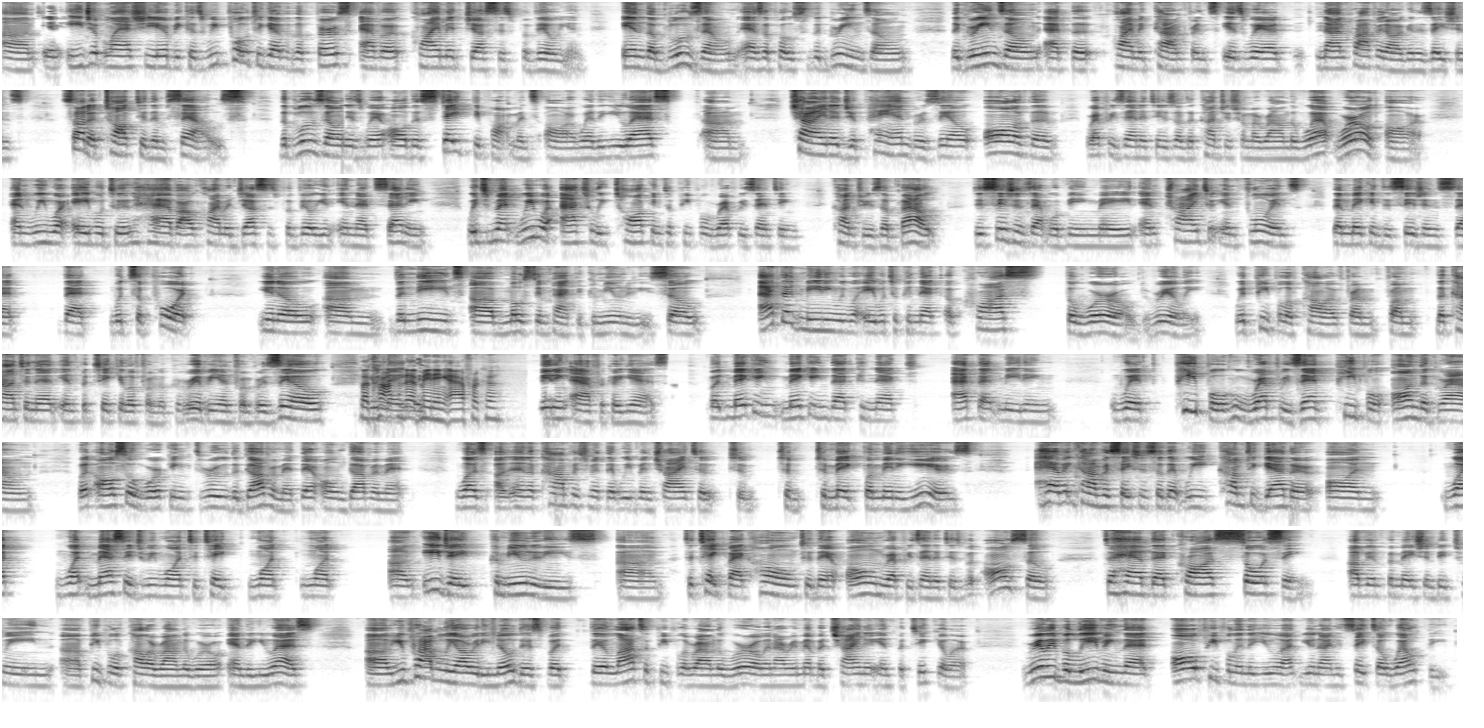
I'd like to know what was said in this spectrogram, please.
um, in Egypt last year because we pulled together the first ever climate justice pavilion in the blue zone as opposed to the green zone. The green zone at the climate conference is where nonprofit organizations sort of talk to themselves. The blue zone is where all the state departments are, where the US, um, China, Japan, Brazil, all of the representatives of the countries from around the world are. And we were able to have our climate justice pavilion in that setting, which meant we were actually talking to people representing countries about decisions that were being made and trying to influence them making decisions that that would support you know um, the needs of most impacted communities. So at that meeting we were able to connect across the world really with people of color from from the continent in particular from the caribbean from brazil the continent meaning africa meaning africa yes. But making making that connect at that meeting with people who represent people on the ground but also working through the government their own government was an accomplishment that we've been trying to to to to make for many years. Having conversations so that we come together on what what message we want to take want want um, EJ communities um, to take back home to their own representatives, but also to have that cross sourcing of information between uh, people of color around the world and the U.S. Uh, you probably already know this, but there are lots of people around the world, and I remember China in particular, really believing that all people in the United States are wealthy,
